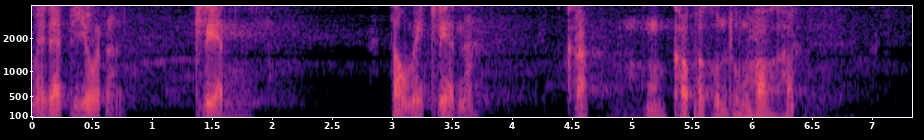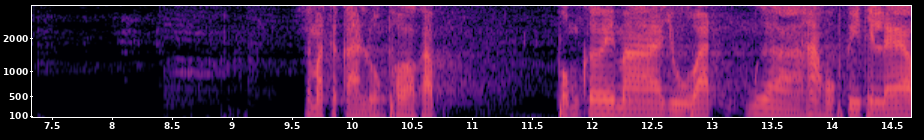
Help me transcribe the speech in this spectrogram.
ไม่ได้ประโยชน์อะเครียด ต้องไม่เครียดนะครับอืม ขอบพระคุณหลวงพ่อครับนมัสการหลวงพ่อครับ ผมเคยมาอยู่วัดเมื่อห้าหกปีที่แล้ว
